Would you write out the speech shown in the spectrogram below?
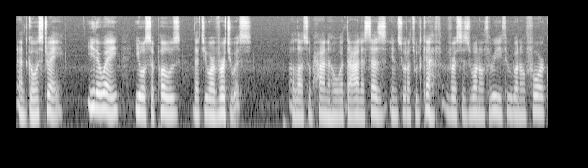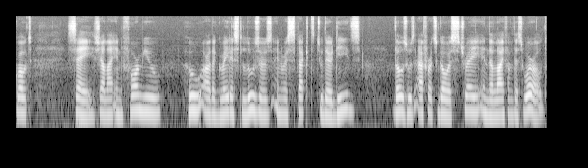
and go astray. Either way, you will suppose that you are virtuous. Allah subhanahu wa ta'ala says in Surah Al-Kahf verses 103 through 104 quote Say shall I inform you who are the greatest losers in respect to their deeds? Those whose efforts go astray in the life of this world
